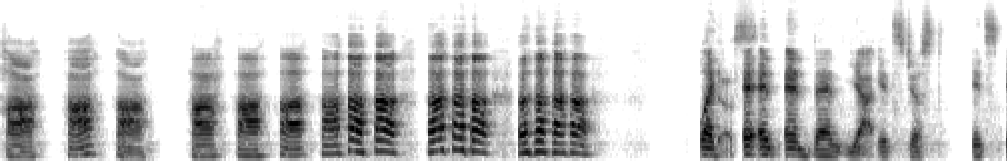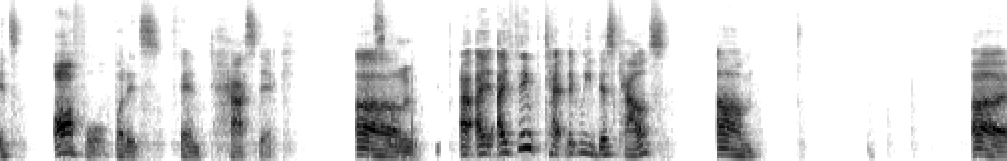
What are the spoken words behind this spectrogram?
ha, ha, ha, ha, ha, ha, ha, ha, ha, ha, ha, ha, like yes. and and then yeah, it's just it's it's awful, but it's fantastic. Um, I I think technically this counts. Um, uh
